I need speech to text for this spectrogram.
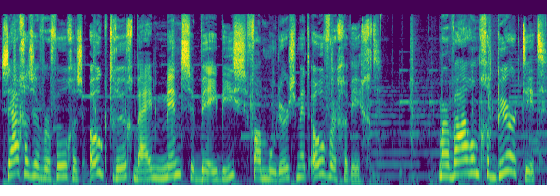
zagen ze vervolgens ook terug bij mensenbaby's van moeders met overgewicht. Maar waarom gebeurt dit?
